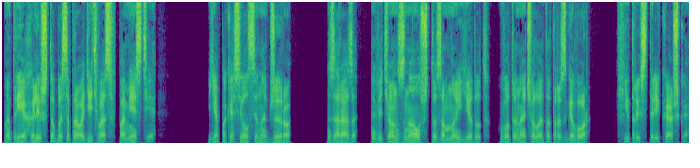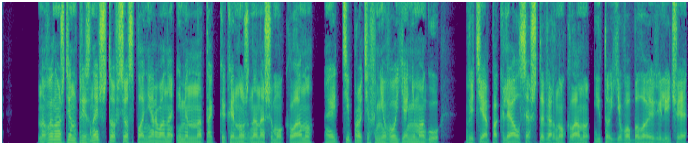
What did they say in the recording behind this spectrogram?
Мы приехали, чтобы сопроводить вас в поместье». Я покосился на Джиро. Зараза, ведь он знал, что за мной едут. Вот и начал этот разговор. Хитрый старикашка. Но вынужден признать, что все спланировано именно так, как и нужно нашему клану, а идти против него я не могу, ведь я поклялся, что верну клану Ито его былое величие.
